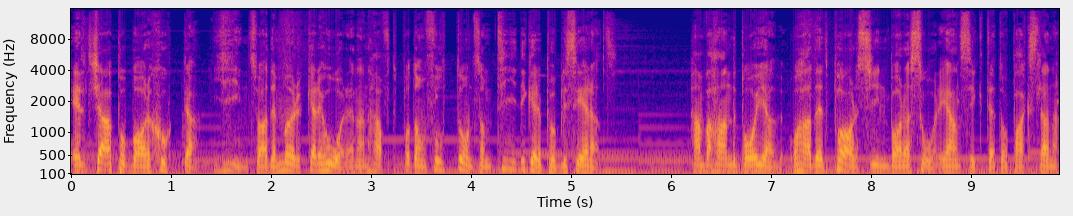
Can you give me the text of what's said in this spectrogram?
El Chapo bar skjorta, jeans och hade mörkare hår än han haft på de foton som tidigare publicerats. Han var handbojad och hade ett par synbara sår i ansiktet och på axlarna.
